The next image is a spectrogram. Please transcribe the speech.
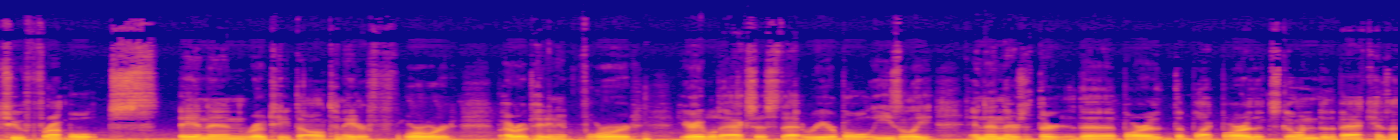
two front bolts, and then rotate the alternator forward. By rotating it forward, you're able to access that rear bolt easily. And then there's a third the bar the black bar that's going into the back has a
